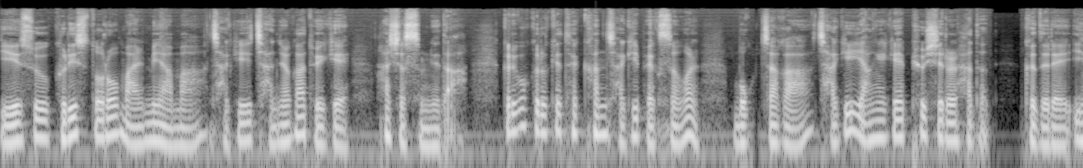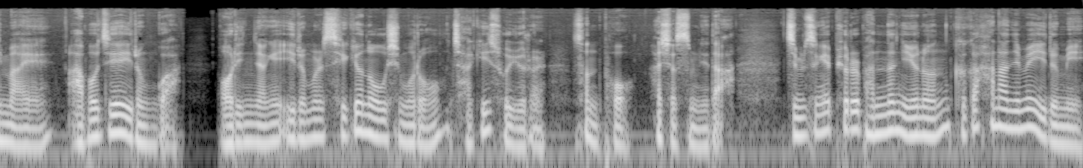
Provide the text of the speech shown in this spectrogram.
예수 그리스도로 말미암아 자기 자녀가 되게 하셨습니다. 그리고 그렇게 택한 자기 백성을 목자가 자기 양에게 표시를 하듯 그들의 이마에 아버지의 이름과 어린 양의 이름을 새겨 놓으심으로 자기 소유를 선포하셨습니다. 짐승의 표를 받는 이유는 그가 하나님의 이름이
